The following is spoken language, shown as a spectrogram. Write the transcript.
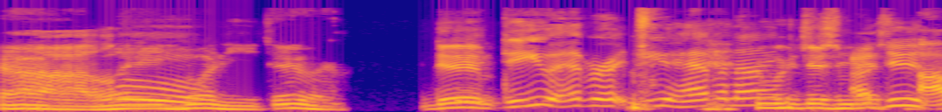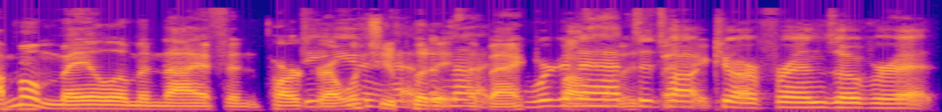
Golly, Oh. what are you doing? Do, dude. do you ever? Do you have a knife? We're just I messing. do. I'm gonna mail him a knife, and Parker, I want you to put a it in the back. We're gonna have to his talk bag. to our friends over at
